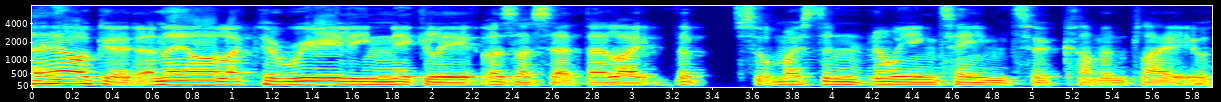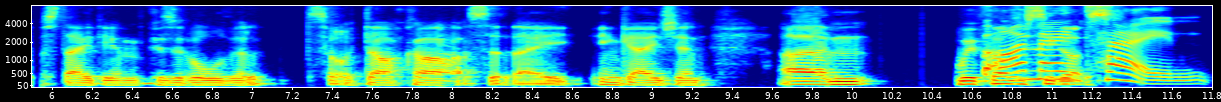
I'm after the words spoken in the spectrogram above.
they is- are good, and they are like a really niggly. As I said, they're like the sort of most annoying team to come and play at your stadium because of all the sort of dark arts that they engage in. Um, We've but I maintain,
